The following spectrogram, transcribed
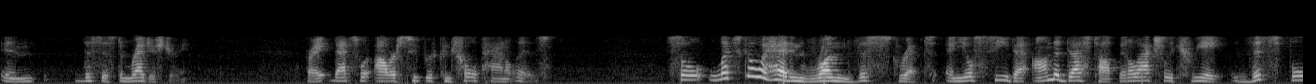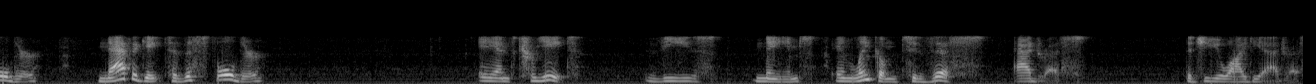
in the system registry. Right? That's what our super control panel is. So let's go ahead and run this script and you'll see that on the desktop it'll actually create this folder, navigate to this folder, and create these names and link them to this address, the GUID address.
